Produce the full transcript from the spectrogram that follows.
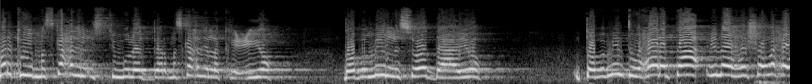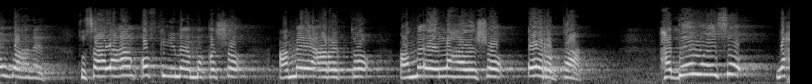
Markii maskaxdii la istimuleed maskaxdii la kiciyo dobamiin la soo daayo. Dobamiinta waxay rabtaa inay hesho waxay u baahneed. Tusaale ahaan qofkii inay maqasho ama ay aragto ama ay la hadasho ee rabtaa. Haddee weyso wax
